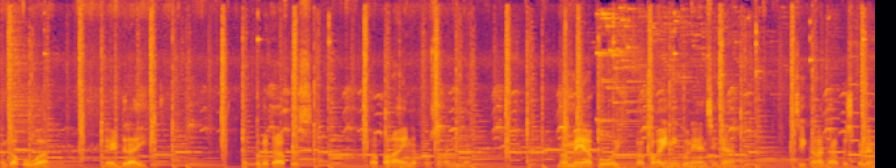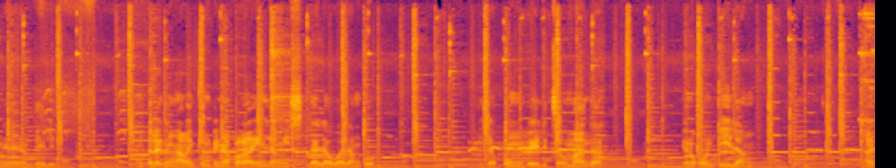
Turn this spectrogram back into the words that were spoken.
Magkakuha air dry. At pagkatapos papakain na po sa kanila. Mamaya po ay papakainin ko na yan sila. Kasi kakatapos pa lang nila ng pellet. Ang talagang akin pong pinapakain lang is dalawa lang po. Isa pong pellet sa umaga pero konti lang. At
